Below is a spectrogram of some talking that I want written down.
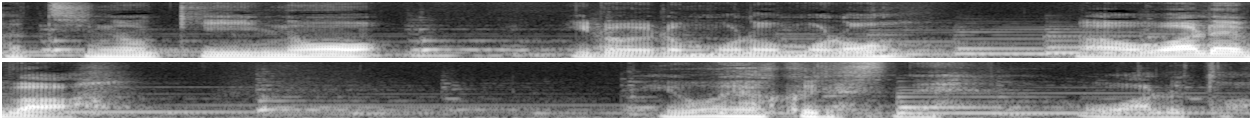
立ち退きのいろいろもろもろが終わればようやくですね終わると、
